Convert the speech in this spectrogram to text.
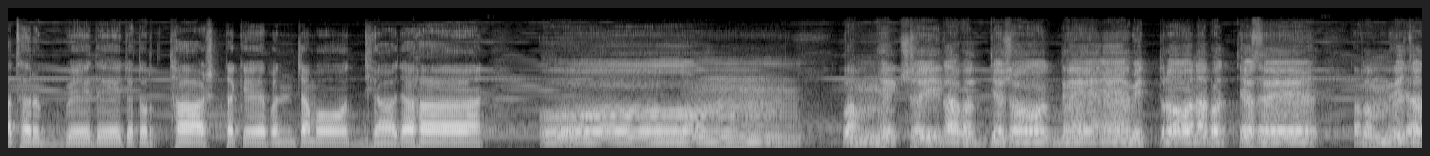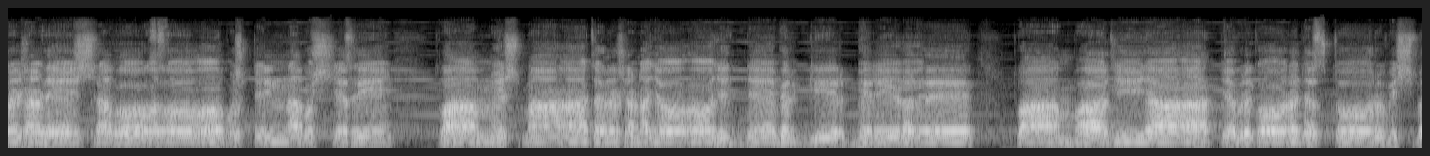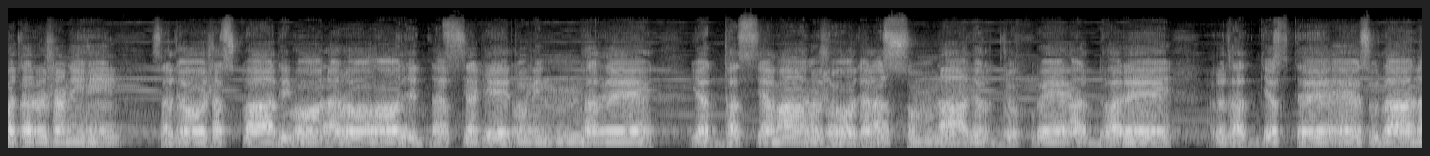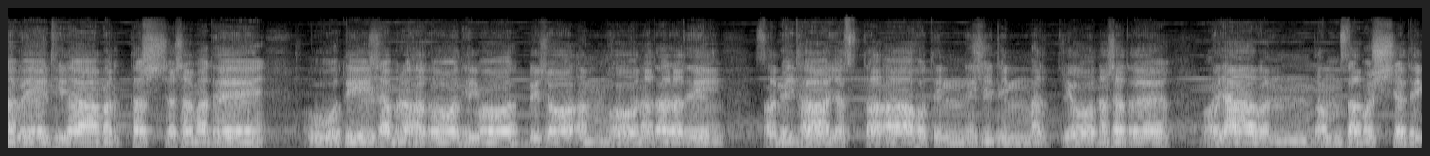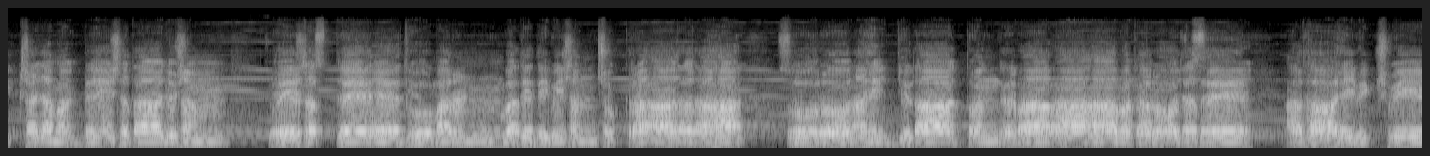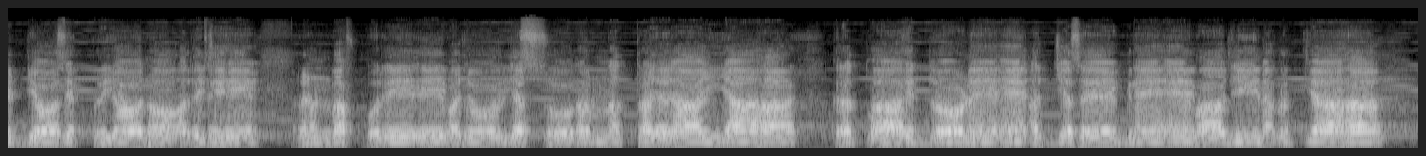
अथर्वेदे चतुर्थाष्टके पञ्चमोऽध्यायः। ओ त्वं हि क्षयितपद्यशोऽग्ने मित्रो न पत्यसे त्वम् विचर्षणे श्रवो वसो पुष्टिन्न पुष्यसि त्वाम् हिष्माचर्षणयो यज्ञेभिर्गीर्भिरीळते त्वाम् वाजीयात्यवृकोरजस्तोर्विश्वचर्षणिः सजोषस्त्वादिवो नरो यज्ञस्य केतुमिन्धते। यद्धस्य मानुषो जनः सुम्नायुर्जुह्वे अध्वरे। ऋथद्यस्ते सुदानवेधियामर्तः शशमते ऊतीश बृहतो दिवोद्विषो अम्भो न तरति। समिधायस्त आहुतिन्निशितिम् मर्त्यो नशत्। वयावन्तम् स पुष्यति क्षयमग्ने शतायुषम् त्वेषस्ते धूमरुण्वति दिविशम् शुक्र आततः। सूरो न हि द्युता त्वम् कृपावकरोचसे अथा हि विक्ष्वीड्योऽसि प्रियो नो अतिथिः। रण्वः पुरी वजोर्यः सोनुर्नत्र ययाय्याः कृत्वा हि द्रोणे अज्यसेऽग्ने वाजीनकृत्याः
